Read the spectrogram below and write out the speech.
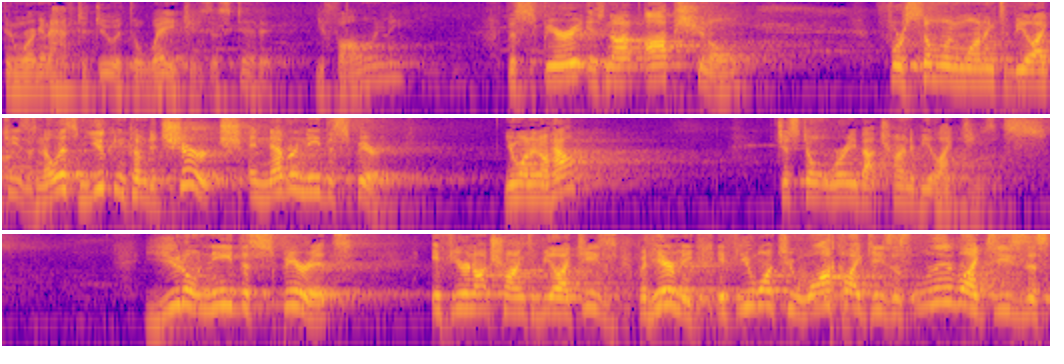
then we're going to have to do it the way Jesus did it. You following me? The Spirit is not optional for someone wanting to be like Jesus. Now, listen, you can come to church and never need the Spirit. You want to know how? Just don't worry about trying to be like Jesus. You don't need the Spirit if you're not trying to be like Jesus. But hear me, if you want to walk like Jesus, live like Jesus,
